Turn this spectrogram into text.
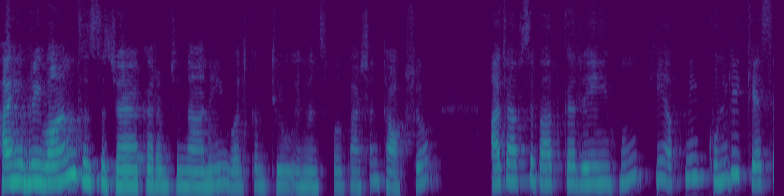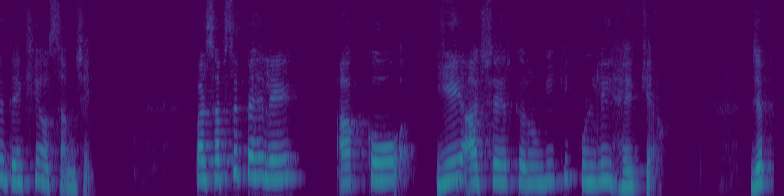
Hi everyone, this is Jaya Karamchandani. Welcome to Invincible Passion Talk Show. आज आपसे बात कर रही हूँ कि अपनी कुंडली कैसे देखें और समझें पर सबसे पहले आपको ये आज शेयर करूँगी कि कुंडली है क्या जब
